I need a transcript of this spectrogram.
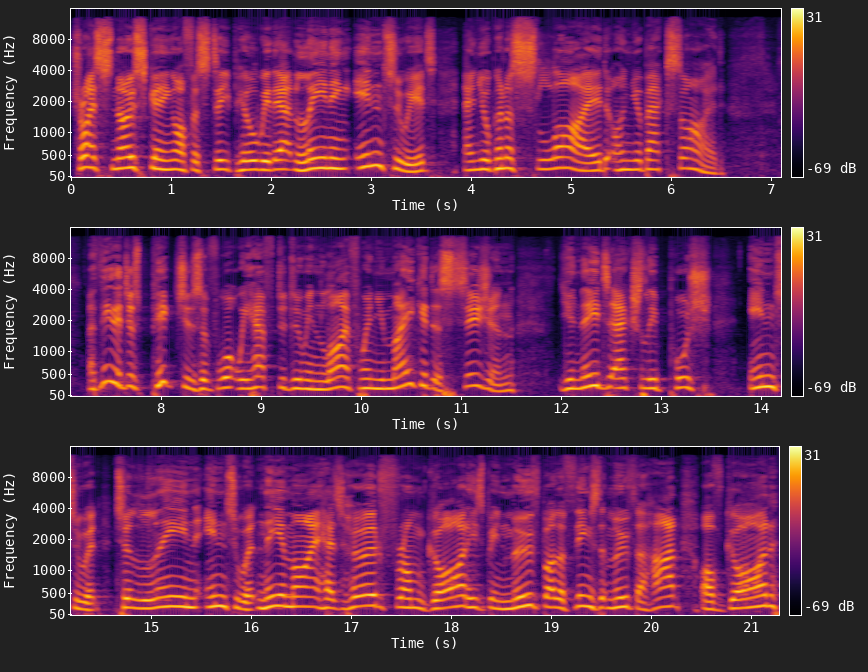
Try snow skiing off a steep hill without leaning into it, and you're going to slide on your backside. I think they're just pictures of what we have to do in life. When you make a decision, you need to actually push into it, to lean into it. Nehemiah has heard from God. He's been moved by the things that move the heart of God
